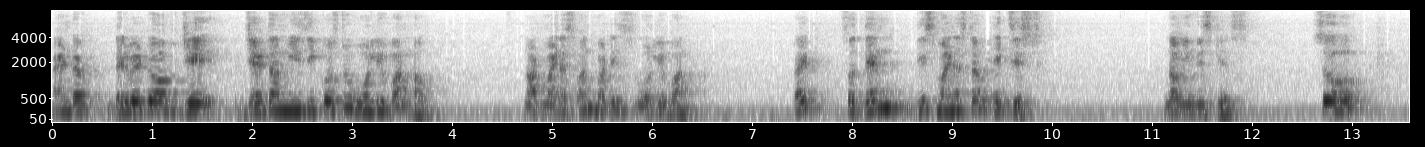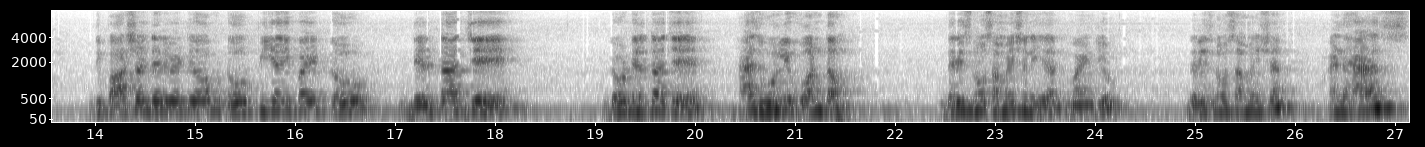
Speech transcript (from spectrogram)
And uh, derivative of j j term is equals to only 1 now. Not minus 1 but is only 1 right so then this minus term exists. Now in this case. So the partial derivative of dou pi by dou delta j dou delta j has only one term. There is no summation here mind you. There is no summation and has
